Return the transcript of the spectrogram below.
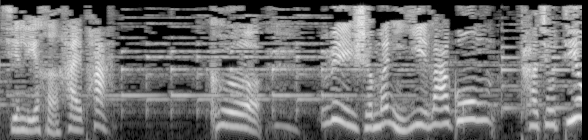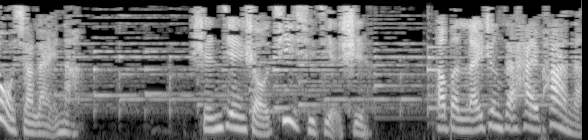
心里很害怕。可为什么你一拉弓，它就掉下来呢？神箭手继续解释，他本来正在害怕呢。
